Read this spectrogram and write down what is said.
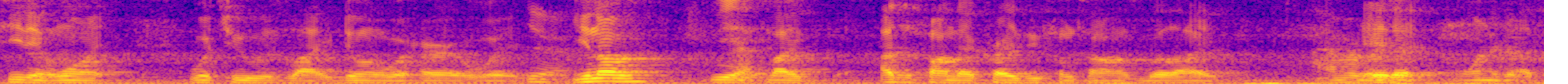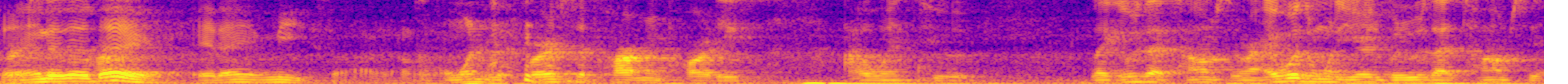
she didn't want what you was like doing with her. With Yeah. you know, yeah, like I just find that crazy sometimes. But like I remember it, one of the at the end of the day, it ain't me. So I, I'm sorry. One of the first apartment parties I went to. Like it was at Thompson, right? It wasn't one of yours, but it was at Thompson.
